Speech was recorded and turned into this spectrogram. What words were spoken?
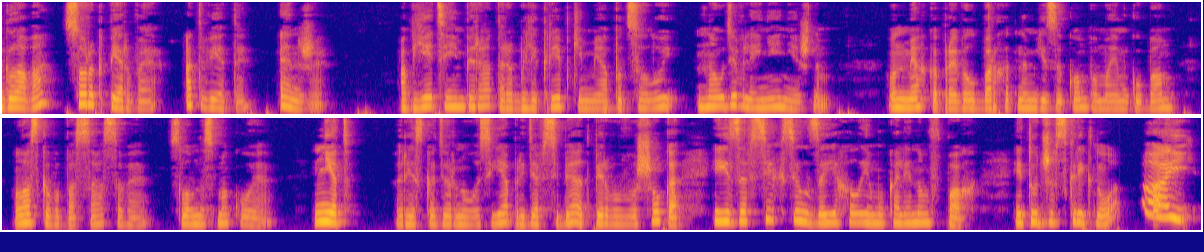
Глава 41. Ответы. Энжи. Объятия императора были крепкими, а поцелуй, на удивление, нежным. Он мягко провел бархатным языком по моим губам, ласково посасывая, словно смакуя. «Нет!» – резко дернулась я, придя в себя от первого шока, и изо всех сил заехала ему коленом в пах, и тут же вскрикнула «Ай!»,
